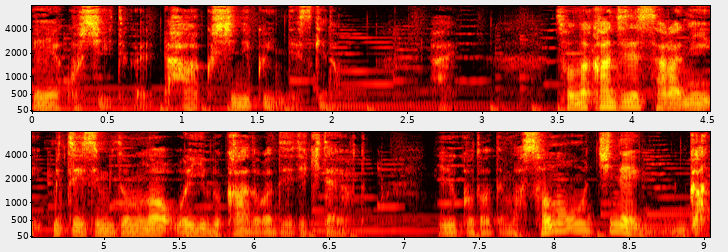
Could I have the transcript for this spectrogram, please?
やこしいというか、把握しにくいんですけど。はい。そんな感じでさらに三井住友のウェーブカードが出てきたよと。いうことで、まあ、そのうちね、がっ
